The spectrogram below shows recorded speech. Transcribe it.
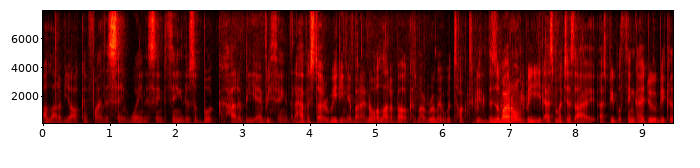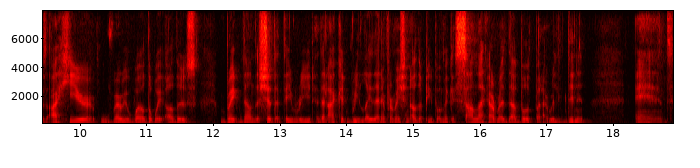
a lot of y'all can find the same way and the same thing. There's a book, How to Be Everything, that I haven't started reading yet, but I know a lot about because my roommate would talk to me. This is why I don't read as much as I as people think I do because I hear very well the way others break down the shit that they read, and then I could relay that information to other people, make it sound like I read that book, but I really didn't. And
